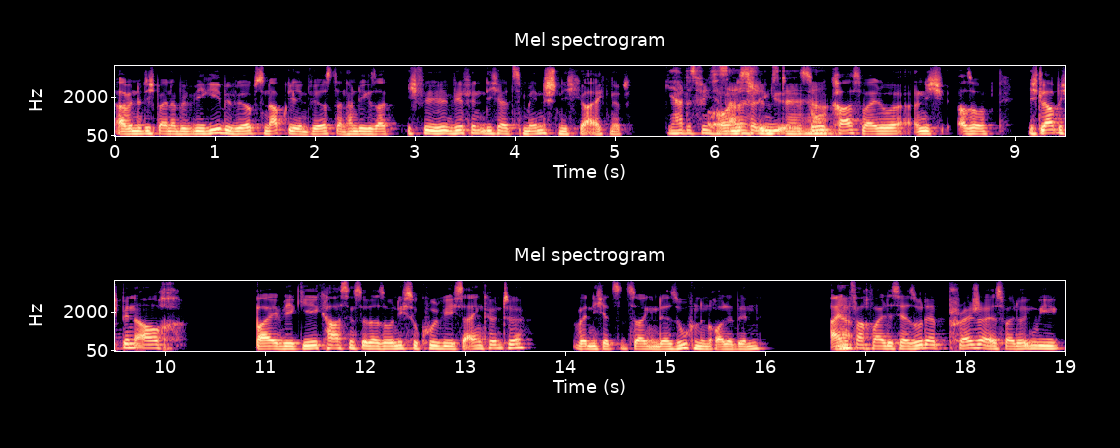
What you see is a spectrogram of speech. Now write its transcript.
Aber wenn du dich bei einer WG bewirbst und abgelehnt wirst, dann haben die gesagt, ich wir finden dich als Mensch nicht geeignet. ja, das finde ich das Und das ist halt so ja. krass, weil du nicht, also ich glaube, ich bin auch bei WG-Castings oder so nicht so cool, wie ich sein könnte, wenn ich jetzt sozusagen in der suchenden Rolle bin. Einfach, weil das ja so der Pressure ist, weil du irgendwie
